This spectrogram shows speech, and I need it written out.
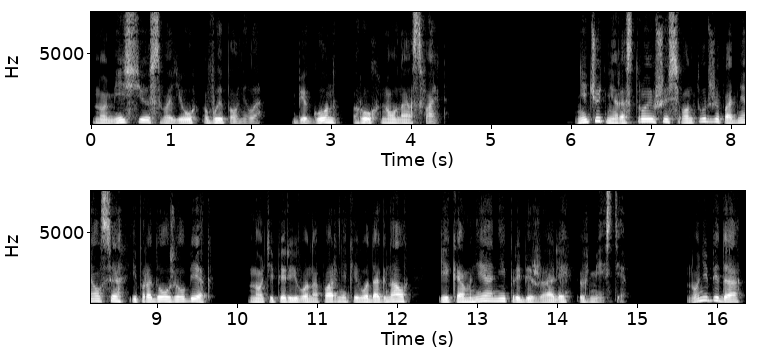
но миссию свою выполнила. Бегун рухнул на асфальт. Ничуть не расстроившись, он тут же поднялся и продолжил бег, но теперь его напарник его догнал, и ко мне они прибежали вместе. Ну не беда,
